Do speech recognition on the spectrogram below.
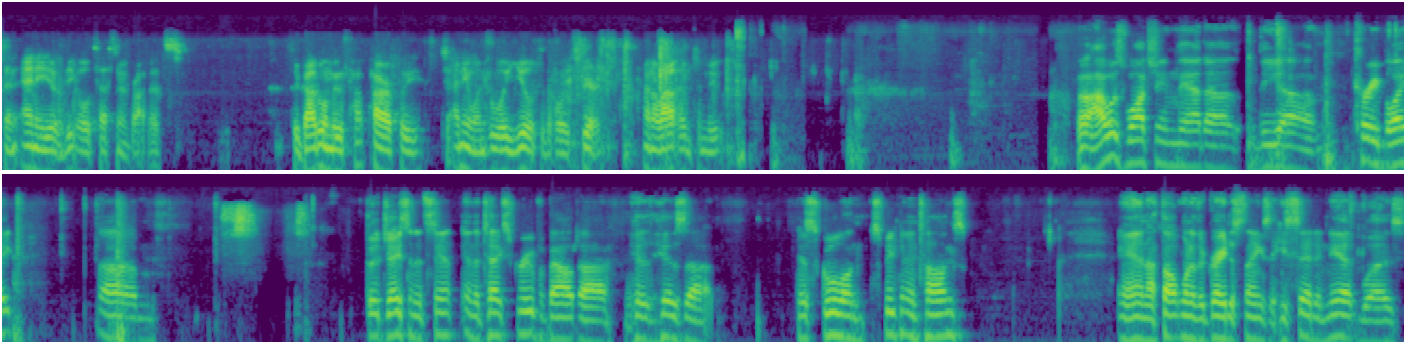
than any of the Old Testament prophets. So God will move powerfully to anyone who will yield to the Holy Spirit and allow Him to move. Well, I was watching that uh, the um, Curry Blake um, that Jason had sent in the text group about uh, his his uh, his school on speaking in tongues, and I thought one of the greatest things that he said in it was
